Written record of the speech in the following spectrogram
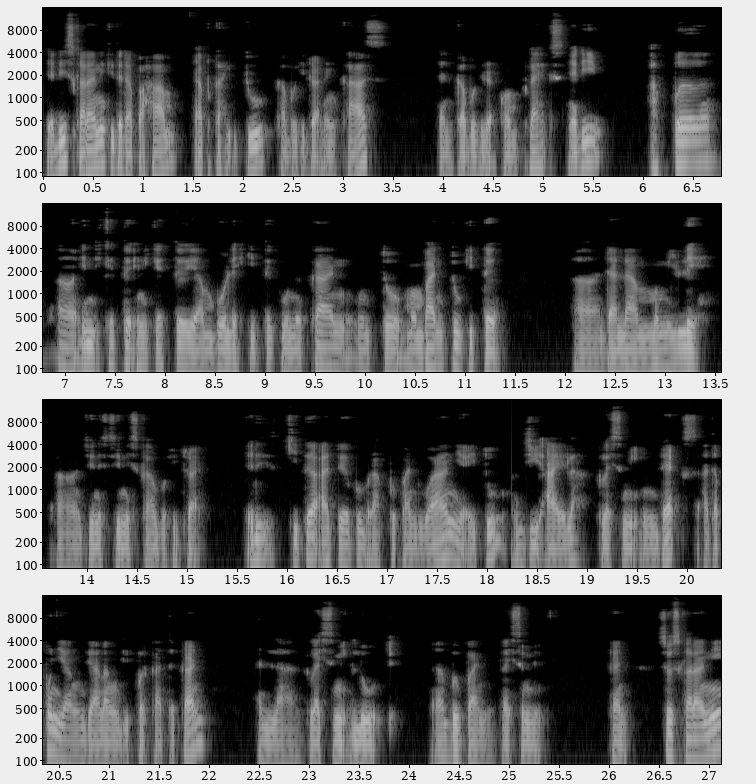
Jadi sekarang ni kita dah faham apakah itu karbohidrat ringkas dan karbohidrat kompleks. Jadi apa uh, indikator-indikator yang boleh kita gunakan untuk membantu kita uh, dalam memilih uh, jenis-jenis karbohidrat. Jadi kita ada beberapa panduan iaitu GI lah, glycemic index ataupun yang jarang diperkatakan adalah glycemic load, ya, beban glycemic. Kan? So sekarang ni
